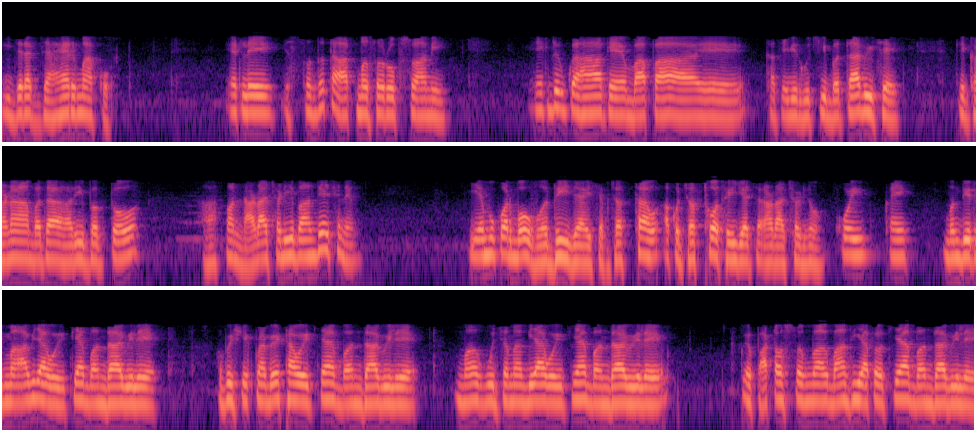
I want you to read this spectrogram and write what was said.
એ જરાક જાહેરમાં કહો એટલે સંત હતા આત્મ સ્વરૂપ સ્વામી. એ કીધું કે હા, કે બાપા એ ખાસ એવી રુચિ બતાવી છે કે ઘણા બધા હરિભક્તો હાથમાં નાડા છડી બાંધે છે ને, એ અમુક વાર બહુ વધી જાય છે. જથ્થા, આખો જથ્થો થઈ જાય છે નાડા છડીનો. કોઈ કંઈ મંદિરમાં આવ્યા હોય ત્યાં બંધાવી લે, અભિષેકમાં બેઠા હોય ત્યાં બંધાવી લે મગ પૂજામાં ગયા હોય ત્યાં બંધાવી લે, કોઈ પાટોત્સવમાં બાંધી આપ્યો ત્યાં બંધાવી લે.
